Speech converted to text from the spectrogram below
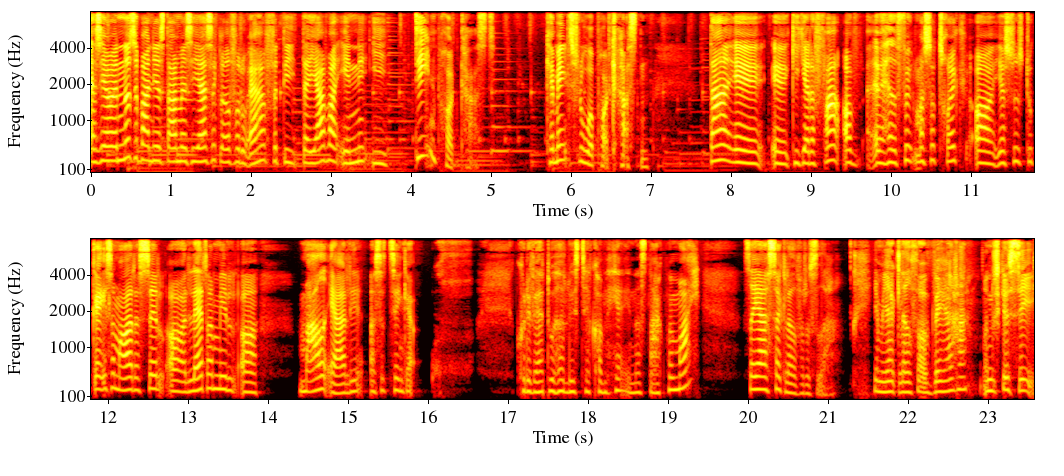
Altså, jeg var nødt til bare lige at starte med at sige, at jeg er så glad for, at du er her, fordi da jeg var inde i din podcast, Kamelsluger-podcasten, der øh, øh, gik jeg derfra og øh, havde følt mig så tryg, og jeg synes, du gav så meget af dig selv, og lattermild og meget ærlig. Og så tænkte jeg, oh, kunne det være, at du havde lyst til at komme herind og snakke med mig? Så jeg er så glad for, at du sidder her. Jamen, jeg er glad for at være her, og nu skal jeg se,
